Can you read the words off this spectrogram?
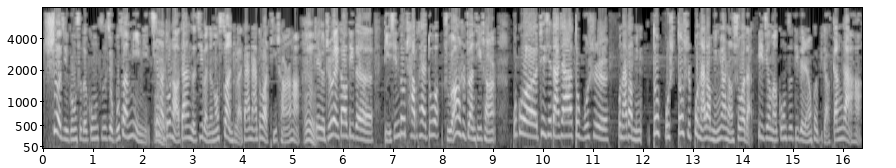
设计公司的工资就不算秘密，签了多少单子基本就能算出来，大家拿多少提成哈。嗯这个职位高低的底薪都差不太多，主要是赚提成。不过这些大家都不是不拿到名，都不是都是不拿到明面上说的，毕竟呢工资低的人会比较尴尬哈。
